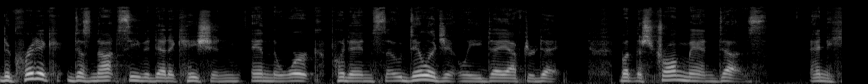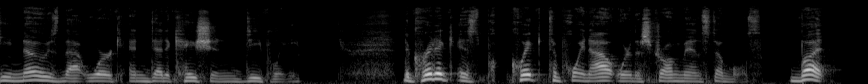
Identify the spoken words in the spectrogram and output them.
The critic does not see the dedication and the work put in so diligently day after day, but the strong man does, and he knows that work and dedication deeply. The critic is p- quick to point out where the strong man stumbles, but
